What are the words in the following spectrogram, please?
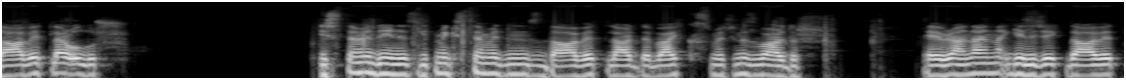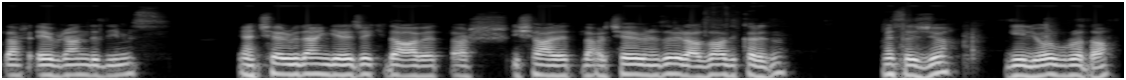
davetler olur. İstemediğiniz, gitmek istemediğiniz davetlerde belki kısmetiniz vardır. Evrenden gelecek davetler, evren dediğimiz Yani çevreden gelecek davetler, işaretler, çevrenize biraz daha dikkat edin. Mesajı geliyor burada.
